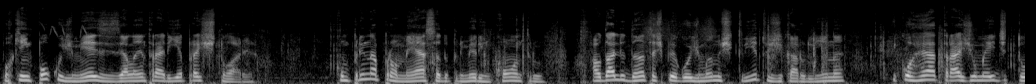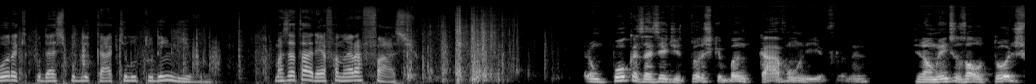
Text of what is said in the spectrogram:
porque em poucos meses ela entraria para a história. Cumprindo a promessa do primeiro encontro, Audálio Dantas pegou os manuscritos de Carolina e correu atrás de uma editora que pudesse publicar aquilo tudo em livro. Mas a tarefa não era fácil. Eram poucas as editoras que bancavam o livro. Né? Geralmente os autores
